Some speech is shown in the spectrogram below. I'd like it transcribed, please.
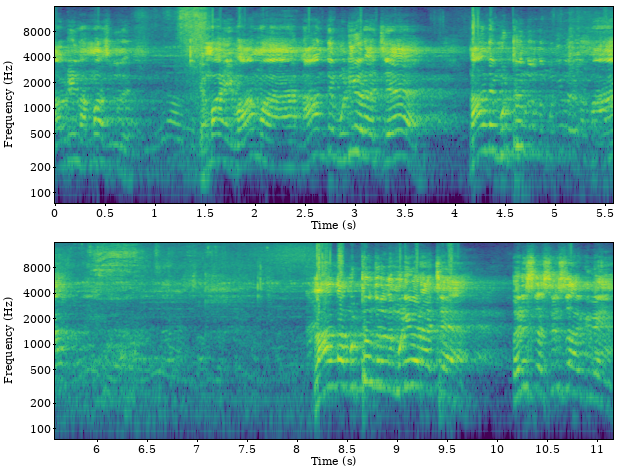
அப்படின்னு அம்மா சொல்லுது. ஏம்மா வாமா நான் தான் முடிவராச்சே நான் தான் முற்று வந்து முனிவர் நான் தான் முற்று திறந்த முனிவராச்சே. பெருசா சிறுசாக்குவேன்.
